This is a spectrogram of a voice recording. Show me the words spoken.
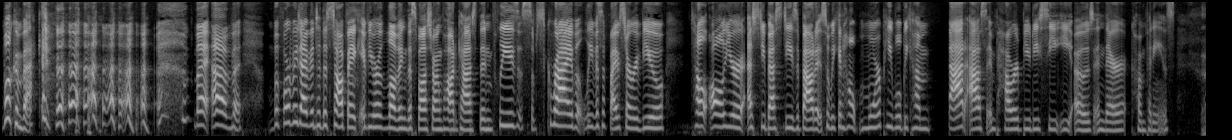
welcome back. but um before we dive into this topic, if you're loving the Spa Strong podcast, then please subscribe, leave us a five star review, tell all your SD besties about it so we can help more people become badass empowered beauty CEOs in their companies. Yeah.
